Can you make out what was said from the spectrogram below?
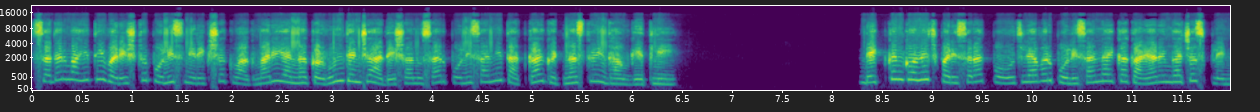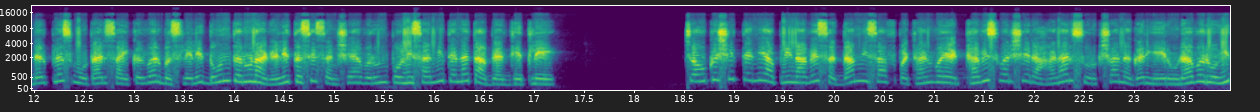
सदर माहिती वरिष्ठ पोलीस निरीक्षक वाघमारे यांना कळवून त्यांच्या आदेशानुसार पोलिसांनी तात्काळ घटनास्थळी धाव घेतली. डेक्कन कॉलेज परिसरात पोहोचल्यावर पोलिसांना एका काळ्या रंगाच्या स्प्लेंडर प्लस मोटारसायकलवर बसलेले दोन तरुण आढळले तसे संशयावरून पोलिसांनी त्यांना ताब्यात घेतले. चौकशीत त्यांनी आपली नावे सद्दाम निसाफ पठाण वय अठ्ठावीस वर्षे राहणार सुरक्षा नगर येरुडा व रोहित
